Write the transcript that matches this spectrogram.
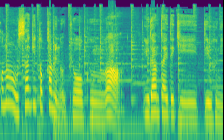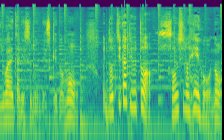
このウサギと亀の教訓は油断大敵っていう風に言われたりするんですけどもどっちかというと孫子の兵法の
